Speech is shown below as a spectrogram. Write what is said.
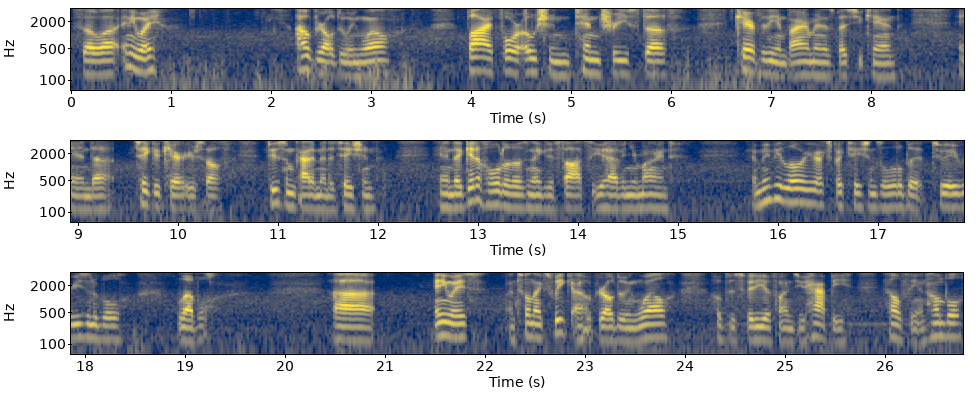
So uh, anyway, I hope you're all doing well. Buy 4Ocean tentree stuff. Care for the environment as best you can. And uh, take good care of yourself. Do some kind of meditation. And uh, get a hold of those negative thoughts that you have in your mind. And maybe lower your expectations a little bit to a reasonable level. Uh, anyways, until next week, I hope you're all doing well. Hope this video finds you happy healthy and humble.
